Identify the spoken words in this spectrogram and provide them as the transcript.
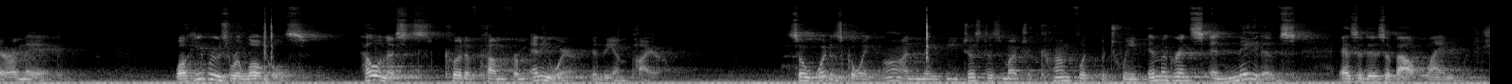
Aramaic. While Hebrews were locals, Hellenists could have come from anywhere in the empire. So, what is going on may be just as much a conflict between immigrants and natives as it is about language,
